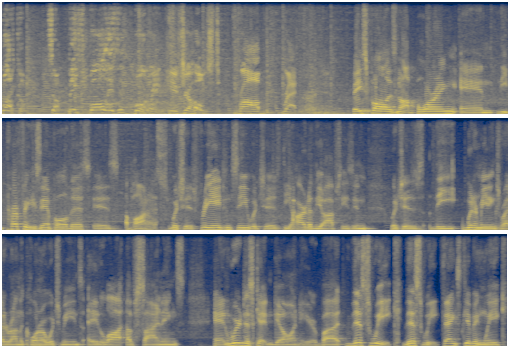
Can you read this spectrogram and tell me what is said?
Welcome to Baseball Isn't Boring. Here's your host, Rob Bradford. Baseball is not boring, and the perfect example of this is upon us, which is free agency, which is the heart of the offseason, which is the winter meetings right around the corner, which means a lot of signings. And we're just getting going here. But this week, this week, Thanksgiving week,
